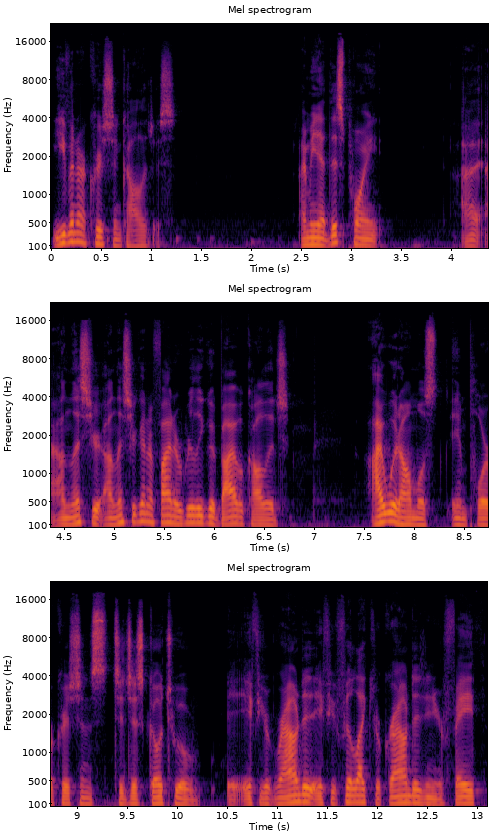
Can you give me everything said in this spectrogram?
even our Christian colleges. I mean, at this point, I, unless you're unless you're going to find a really good Bible college, I would almost implore Christians to just go to a if you're grounded, if you feel like you're grounded in your faith,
